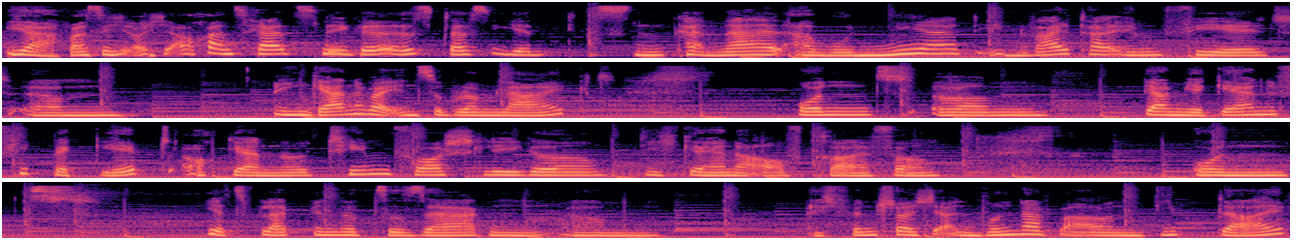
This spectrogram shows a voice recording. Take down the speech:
ja, was ich euch auch ans Herz lege, ist, dass ihr diesen Kanal abonniert, ihn weiterempfehlt, ähm, ihn gerne bei Instagram liked und ähm, ja, mir gerne Feedback gebt, auch gerne Themenvorschläge, die ich gerne aufgreife. Und jetzt bleibt mir nur zu sagen, ähm, ich wünsche euch einen wunderbaren Deep Dive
